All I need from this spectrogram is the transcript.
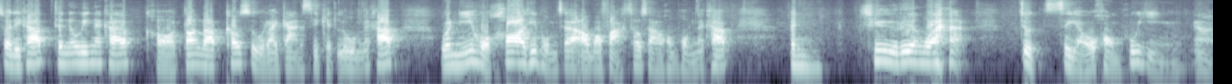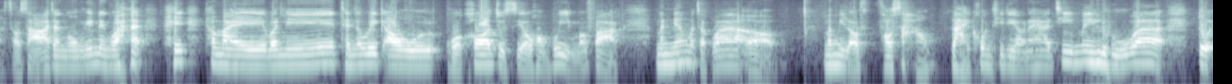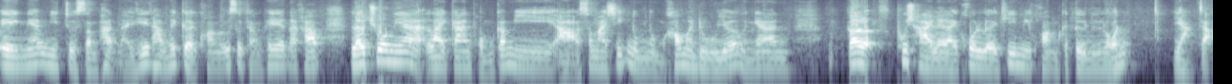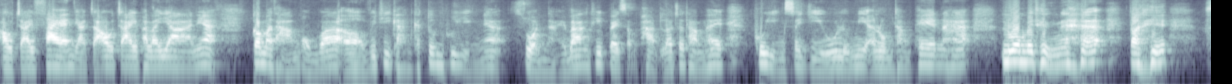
สวัสดีครับเทนนวิกนะครับ ขอต้อนรับเข้าสู่รายการ Secret Room นะครับ วันนี้หัวข้อที่ผมจะเอามาฝากสาวๆของผมนะครับ เป็นชื่อเรื่องว่าจุดเสียวของผู้หญิงสาวๆอาจจะงงนิดนึงว่าเฮ้ยทำไมวันนี้เทนนวิกเอาหัวข้อจุดเสียวของผู้หญิงมาฝาก มันเนื่องมาจากว่า มันมีเราสาวๆหลายคนทีเดียวนะฮะที่ไม่รู้ว่าตัวเองเนี่ยมีจุดสัมผัสไหนที่ทำให้เกิดความรู้สึกทางเพศนะครับ แล้วช่วงเนี้ยรายการผมก็มีสมาชิกหนุ่มๆเข้ามาดูเยอะเหมือนกัน ก็ผู้ชายหลาย ๆ คนเลยที่มีความกระตือรือร้น อยากจะเอาใจแฟน อยากจะเอาใจภรรยาเนี่ยก็มาถามผมว่าออวิธีการกระตุ้นผู้หญิงเนี่ยส่วนไหนบ้างที่ไปสัมผัสแล้วจะทำให้ผู้หญิงสยิวหรือมีอารมณ์ทางเพศนะฮะรวมไปถึงนะฮะตอนนี้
